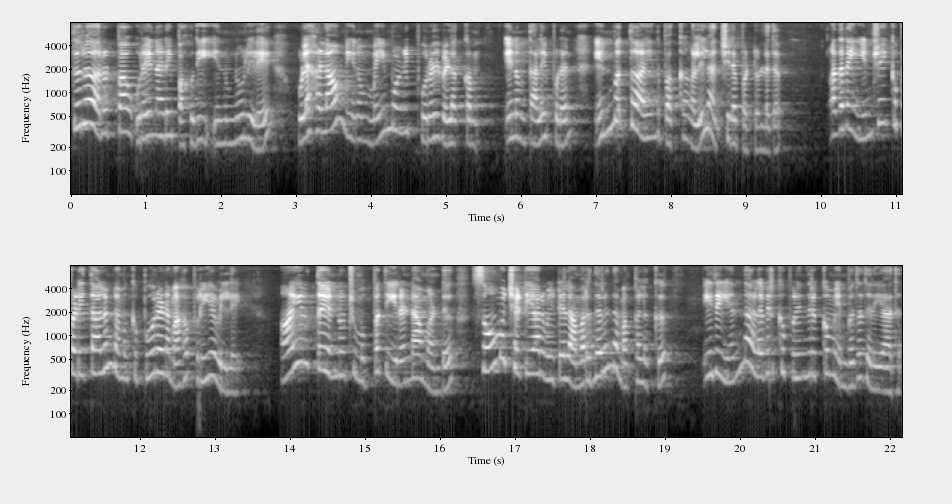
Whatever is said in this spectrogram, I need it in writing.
திரு அருட்பா உரைநடை பகுதி என்னும் நூலிலே உலகலாம் எனும் மெய்மொழி பொருள் விளக்கம் எனும் தலைப்புடன் எண்பத்து ஐந்து பக்கங்களில் அச்சிடப்பட்டுள்ளது. அதனை இன்றைக்கு படித்தாலும் நமக்கு பூரணமாக புரியவில்லை. ஆயிரத்து எண்ணூற்று முப்பத்தி இரண்டாம் ஆண்டு சோமு செட்டியார் வீட்டில் அமர்ந்திருந்த மக்களுக்கு இது எந்த அளவிற்கு புரிந்திருக்கும் என்பது தெரியாது.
